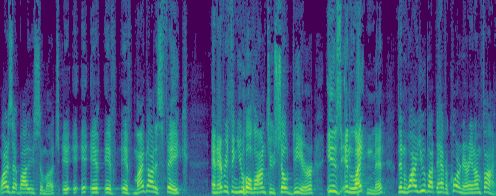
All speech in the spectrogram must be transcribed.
Why does that bother you so much? If, if, if my God is fake and everything you hold on to so dear is enlightenment, then why are you about to have a coronary and I'm fine?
